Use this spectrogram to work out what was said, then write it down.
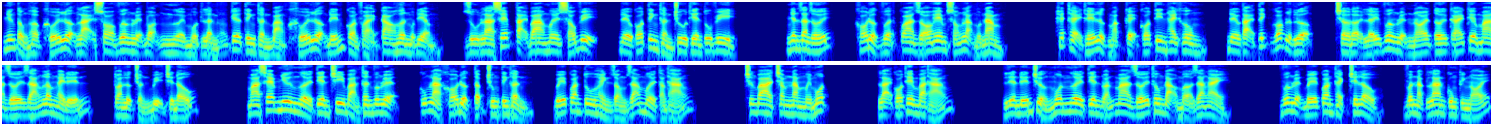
nhưng tổng hợp khối lượng lại so vương luyện bọn người một lần kia tinh thần bảng khối lượng đến còn phải cao hơn một điểm, dù là xếp tại ba mươi sáu vị, đều có tinh thần chu thiên tu vi. Nhân gian giới, khó được vượt qua gió êm sóng lặng một năm. Hết thể thế lực mặc kệ có tin hay không, đều tại tích góp lực lượng chờ đợi lấy vương luyện nói tới cái kia ma giới giáng lâm ngày đến, toàn lực chuẩn bị chiến đấu. Mà xem như người tiên tri bản thân vương luyện, cũng là khó được tập trung tinh thần, bế quan tu hành dòng dã mười tám tháng. Chương ba trăm năm mươi mốt. Lại có thêm ba tháng. Liền đến trưởng môn ngươi tiên đoán ma giới thông đạo mở ra ngày. Vương luyện bế quan thạch trên lầu, vân nặc lan cung kính nói,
